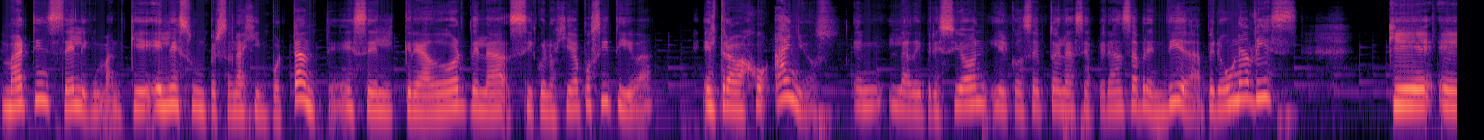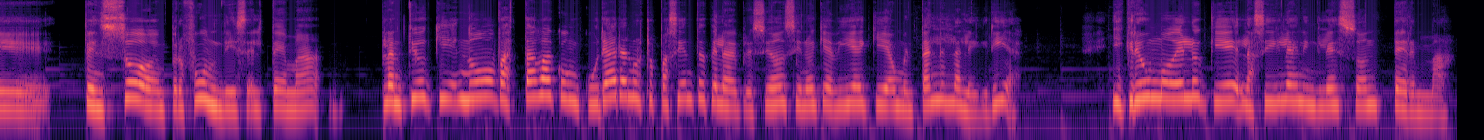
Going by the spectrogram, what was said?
Martin Seligman, que él es un personaje importante, es el creador de la psicología positiva. Él trabajó años en la depresión y el concepto de la desesperanza aprendida, pero una vez que eh, pensó en profundis el tema, planteó que no bastaba con curar a nuestros pacientes de la depresión, sino que había que aumentarles la alegría y creó un modelo que las siglas en inglés son PERMA.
